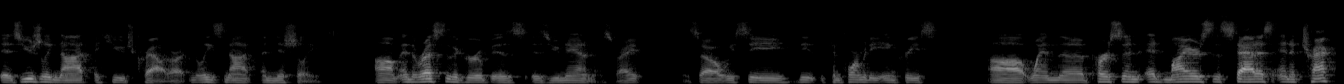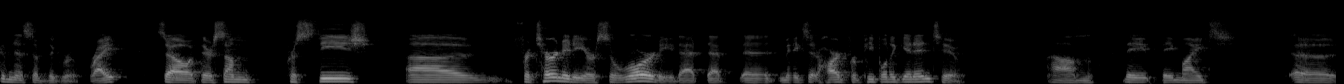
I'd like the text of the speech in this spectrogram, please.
is usually not a huge crowd or at least not initially. Um, and the rest of the group is is unanimous right? So we see the conformity increase uh, when the person admires the status and attractiveness of the group right so if there's some prestige uh, fraternity or sorority that that uh, makes it hard for people to get into. Um, they they might uh,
